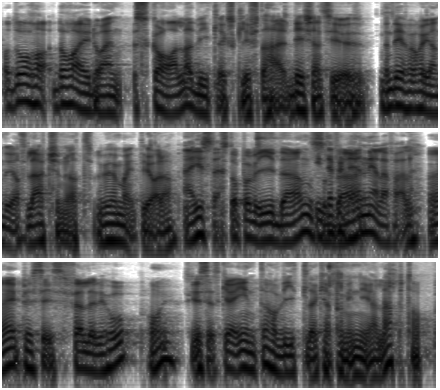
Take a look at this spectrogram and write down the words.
och då har, då har jag ju då en skalad vitlöksklyfta här. Det känns ju, men det har ju Andreas lärt sig nu att det behöver man inte göra. Nej, just det. Stoppar vi i den. Inte för sådär. den i alla fall. Nej, precis. Fäller ihop. Oj, ska vi se. Ska jag inte ha vitlök här på min nya laptop?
